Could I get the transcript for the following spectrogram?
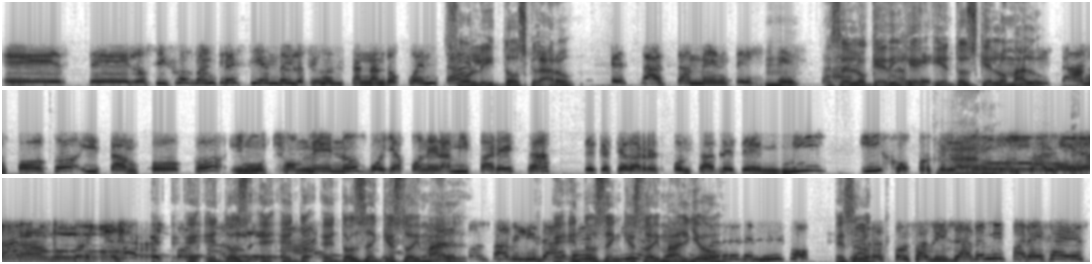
este, los hijos van creciendo y los hijos se están dando cuenta. Solitos, claro. Exactamente. Ujú. Eso es lo que dije. ¿Y entonces qué es lo malo? Y tampoco, y tampoco, y mucho menos voy a poner a mi pareja de que se haga responsable de mi hijo, porque Claro. la responsabilidad, porque la Eh, Entonces, eh, ento- entonces ¿en qué estoy la mal? responsabilidad Eh, entonces, ¿en qué estoy mal yo? madre de mi hijo. Eso la lo- responsabilidad de mi pareja es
